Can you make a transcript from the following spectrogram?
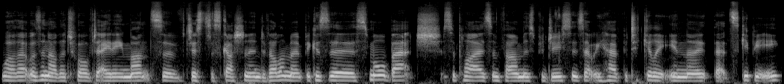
Well, that was another 12 to 18 months of just discussion and development because the small batch suppliers and farmers producers that we have, particularly in the, that Skippy,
